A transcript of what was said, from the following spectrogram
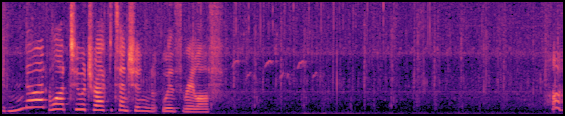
I did not want to attract attention with Ralof. Huh.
